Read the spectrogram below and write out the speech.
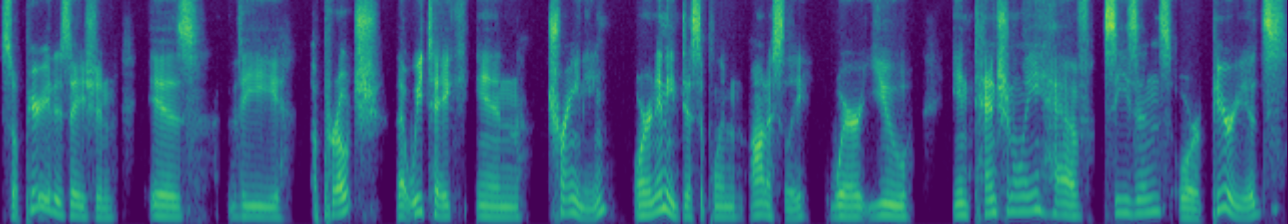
So periodization is the approach that we take in training or in any discipline, honestly, where you intentionally have seasons or periods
